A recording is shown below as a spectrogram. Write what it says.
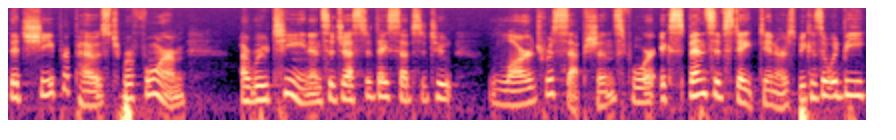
that she proposed to reform a routine and suggested they substitute large receptions for expensive state dinners because it would be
